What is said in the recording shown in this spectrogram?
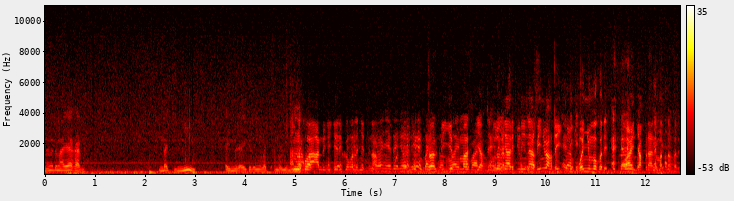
ne ma damaa yaakaar ne mbàcc mii ay mbir ay dañu wàcc ànd ak yéen am na ko waa ànd ñu jëri ko wala ñetti naaf tool bi yëpp maas jeex te juróom-ñaari junni naaf yi ñu wax day waññu ma ko de waaye jàpp naa ne mat na ko de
